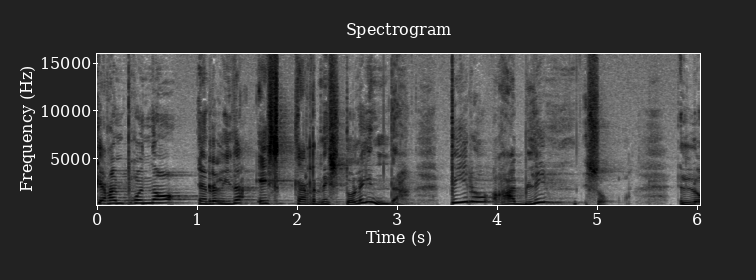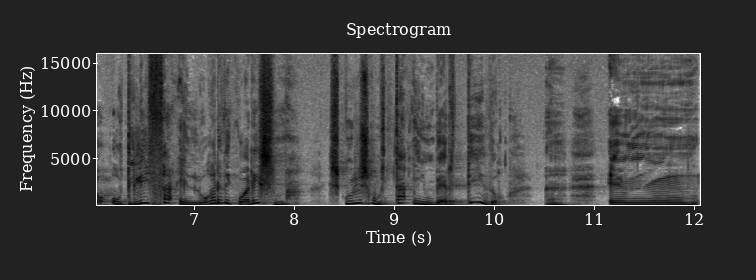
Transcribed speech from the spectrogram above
Prenant, en realidad es carnestolenda, pero Rabelais eso, lo utiliza en lugar de cuaresma. Es curioso cómo está invertido. ¿eh? Em,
